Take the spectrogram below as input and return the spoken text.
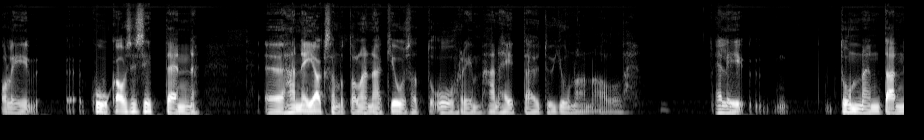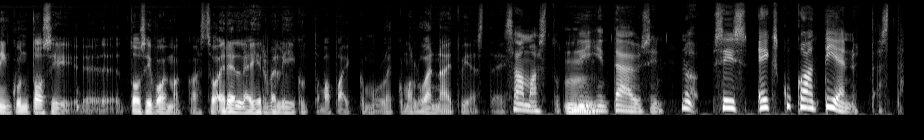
oli kuukausi sitten, hän ei jaksanut olla enää kiusattu uhri, hän heittäytyi junan alle. Eli tunnen tämän niin kuin tosi, tosi voimakkaasti. Se on edelleen hirveän liikuttava paikka mulle, kun mä luen näitä viestejä. Samastut mm. niihin täysin. No siis eikö kukaan tiennyt tästä?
